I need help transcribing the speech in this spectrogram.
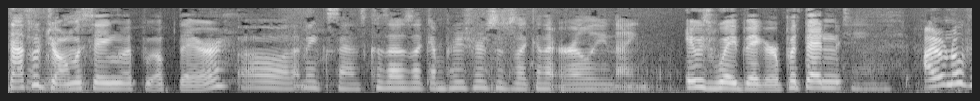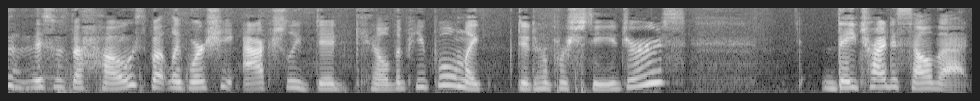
That's what John was saying up, up there. Oh, that makes sense. Because I was like, I'm pretty sure this was like in the early 90s. It was way bigger, but then I don't know if this was the house, but like where she actually did kill the people and like did her procedures. They tried to sell that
